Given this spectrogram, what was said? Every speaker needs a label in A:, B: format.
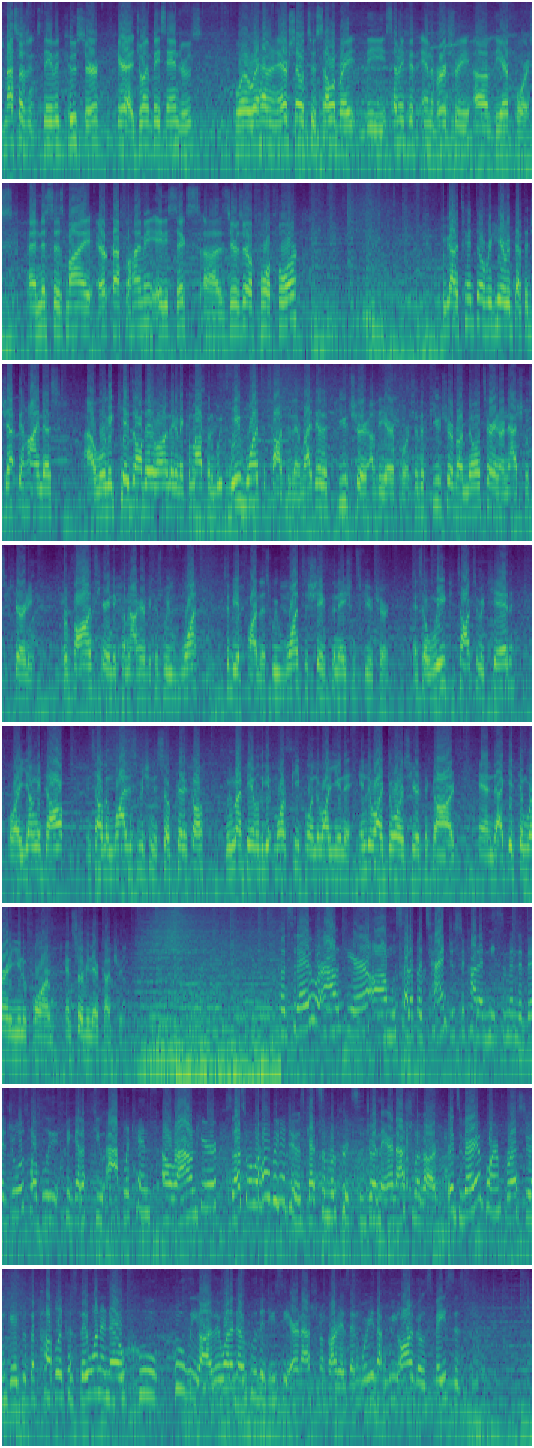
A: Master Sergeant David Kuster here at Joint Base Andrews, where we're having an air show to celebrate the 75th anniversary of the Air Force. And this is my aircraft behind me, 86 uh, 0044.
B: We've got a tent over here, we've got the jet behind us. Uh, we'll get kids all day long, they're going to come up and we, we want to talk to them, right? They're the future of the Air Force, they're the future of our military and our national security. We're volunteering to come out here because we want to be a part of this. We want to shape the nation's future. And so we talk to a kid or a young adult and tell them why this mission is so critical. We might be able to get more people into our unit, into our doors here at the Guard, and uh, get them wearing a uniform and serving their country.
C: So today we're out here, um, we set up a tent just to kind of meet some individuals. Hopefully we can get a few applicants around here. So that's what we're hoping to do is get some recruits to join the Air National Guard. It's very important for us to engage with the public because they want to know who, who we are. They want to know who the DC Air National Guard is and we, that we are those faces.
